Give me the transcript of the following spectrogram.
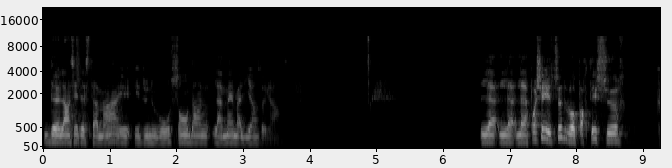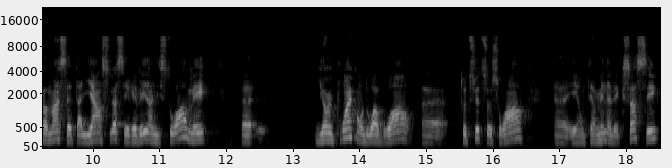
de l'Ancien Testament et, du Nouveau sont dans la même alliance de grâce. La prochaine étude va porter sur comment cette alliance-là s'est révélée dans l'histoire, mais euh, il y a un point qu'on doit voir euh, tout de suite ce soir, euh, et on termine avec ça, c'est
